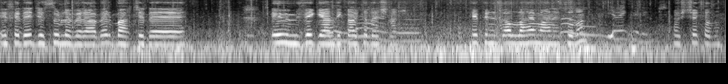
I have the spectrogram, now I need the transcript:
Efe de Cesur'la beraber bahçede evimize geldik arkadaşlar. Hepiniz Allah'a emanet olun. Yemek veriyormuş. Hoşça kalın.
